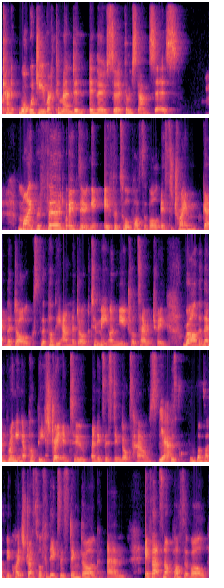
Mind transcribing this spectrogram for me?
can what would you recommend in in those circumstances? My preferred way of doing it, if at all possible, is to try and get the dogs, the puppy and the dog, to meet on neutral territory rather than bringing a puppy straight into an existing dog's house. Yeah. Because it can sometimes be quite stressful for the existing dog. Um, if that's not possible,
